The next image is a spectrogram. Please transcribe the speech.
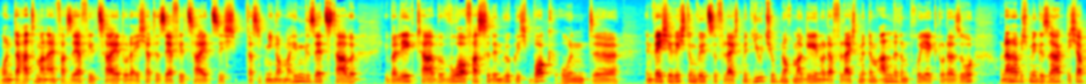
Und da hatte man einfach sehr viel Zeit oder ich hatte sehr viel Zeit, sich, dass ich mich nochmal hingesetzt habe, überlegt habe, worauf hast du denn wirklich Bock und äh, in welche Richtung willst du vielleicht mit YouTube nochmal gehen oder vielleicht mit einem anderen Projekt oder so. Und dann habe ich mir gesagt, ich habe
